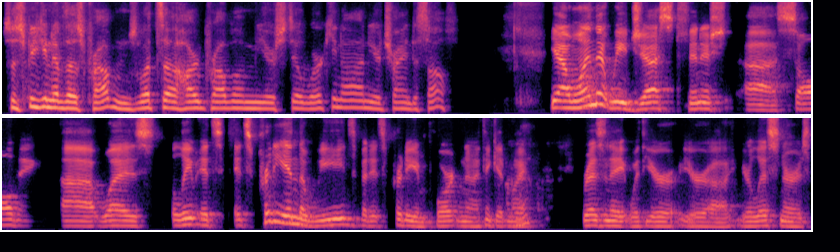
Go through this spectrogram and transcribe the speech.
So speaking of those problems what's a hard problem you're still working on you're trying to solve? Yeah one that we just finished uh, solving uh, was believe it's it's pretty in the weeds but it's pretty important and i think it okay. might resonate with your your uh, your listeners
